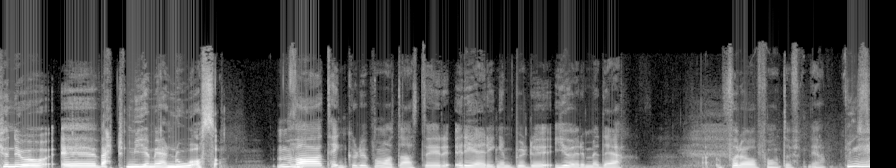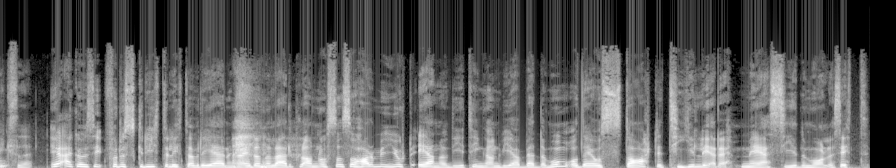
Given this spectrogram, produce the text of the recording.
kunne jo eh, vært mye mer nå også. Hva tenker du på en måte at regjeringen burde gjøre med det? For å på en måte ja, fikse det? Ja, jeg kan jo si, For å skryte litt av regjeringa i denne læreplanen også, så har de gjort en av de tingene vi har bedt dem om, og det er å starte tidligere med sidemålet sitt.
